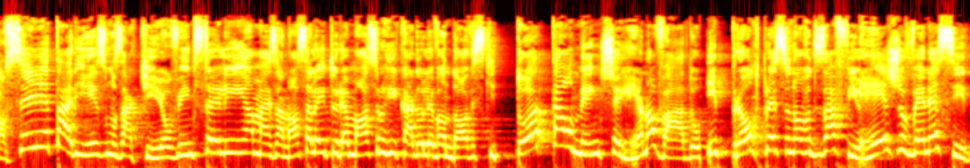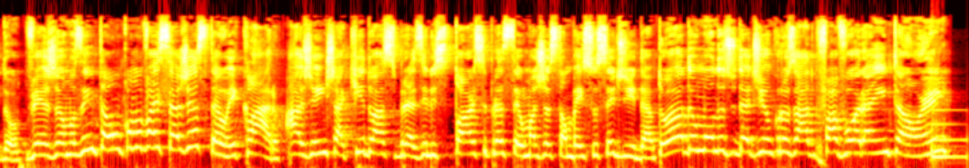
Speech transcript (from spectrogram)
Bom, sem etarismos aqui, ouvinte estrelinha, mas a nossa leitura mostra o Ricardo Lewandowski totalmente renovado e pronto para esse novo desafio, rejuvenescido. Vejamos então como vai ser a gestão. E claro, a gente aqui do Aço Brasil torce para ser uma gestão bem sucedida. Todo mundo de dedinho cruzado, por favor, aí então, hein?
